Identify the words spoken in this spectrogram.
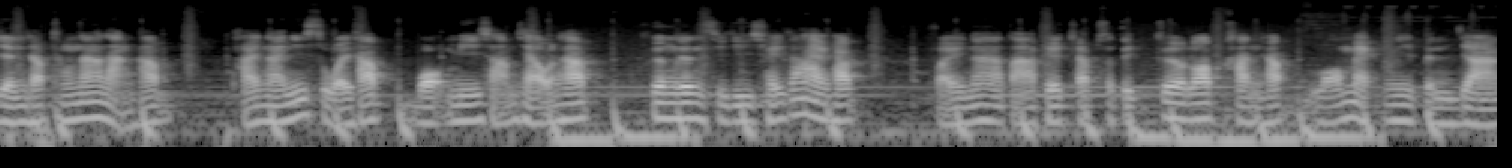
ย็นๆครับ ทั้งหน้าหลังครับ ภายในนี่สวยครับ เบาะมี 3 แถวนะครับ เครื่องเล่นซีดีใช้ได้ครับ ไฟหน้าตาเพชรครับสติกเกอร์รอบคันครับล้อแม็กนี่เป็นยาง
